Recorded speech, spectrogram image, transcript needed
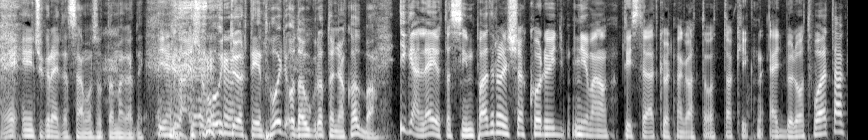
Én- csak rejtett számot szoktam megadni. Igen. Na, és akkor úgy történt, hogy odaugrott a nyakadba? Igen, lejött a színpadról, és akkor úgy nyilván a tiszteletkört megadta ott, akik egyből ott voltak,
